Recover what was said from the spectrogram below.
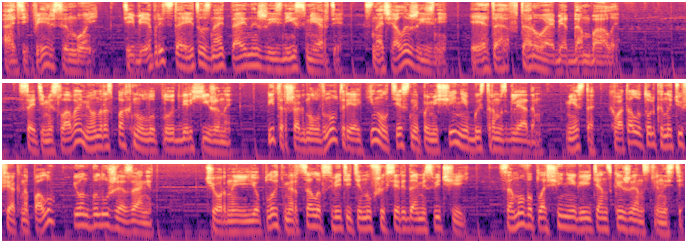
А теперь, сын мой, тебе предстоит узнать тайны жизни и смерти. Сначала жизни. И это второй обед Дамбалы». С этими словами он распахнул лутлую дверь хижины. Питер шагнул внутрь и окинул тесное помещение быстрым взглядом. Места хватало только на тюфяк на полу, и он был уже занят – Черная ее плоть мерцала в свете тянувшихся рядами свечей. Само воплощение гаитянской женственности,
